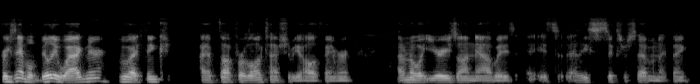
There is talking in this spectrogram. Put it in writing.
for example, Billy Wagner, who I think I have thought for a long time should be a Hall of Famer. I don't know what year he's on now, but it's, it's at least six or seven, I think.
